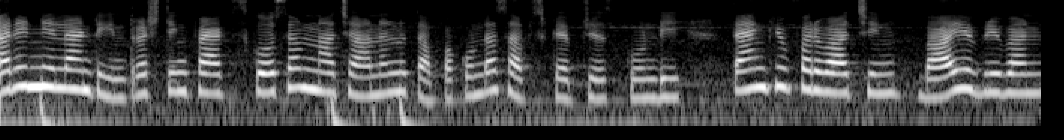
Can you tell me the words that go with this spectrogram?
మరిన్ని ఇలాంటి ఇంట్రెస్టింగ్ ఫ్యాక్ట్స్ కోసం నా ఛానల్ను తప్పకుండా సబ్స్క్రైబ్ చేసుకోండి. Thank you for watching bye everyone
